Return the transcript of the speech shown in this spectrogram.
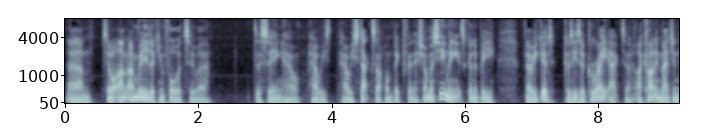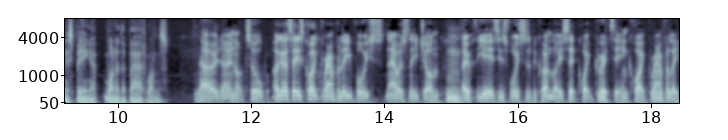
Um, so I'm I'm really looking forward to uh, to seeing how how he how he stacks up on Big Finish. I'm assuming it's going to be very good because he's a great actor. I can't imagine this being a, one of the bad ones. No, no, not at all. I gotta say, he's quite gravelly voice now, isn't he, John? Hmm. Over the years, his voice has become, like you said, quite gritty and quite gravelly.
